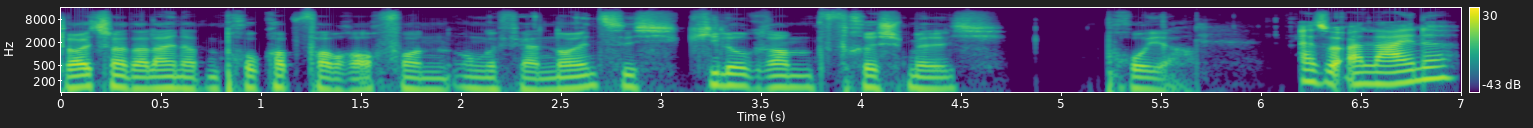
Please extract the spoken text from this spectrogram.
Deutschland allein hat einen Pro-Kopf-Verbrauch von ungefähr 90 Kilogramm Frischmilch pro Jahr. Also alleine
